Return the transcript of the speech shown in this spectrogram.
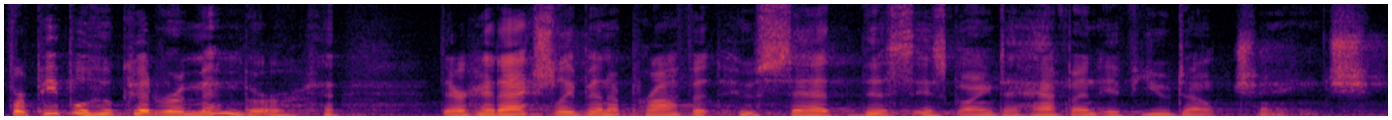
for people who could remember, there had actually been a prophet who said, This is going to happen if you don't change.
